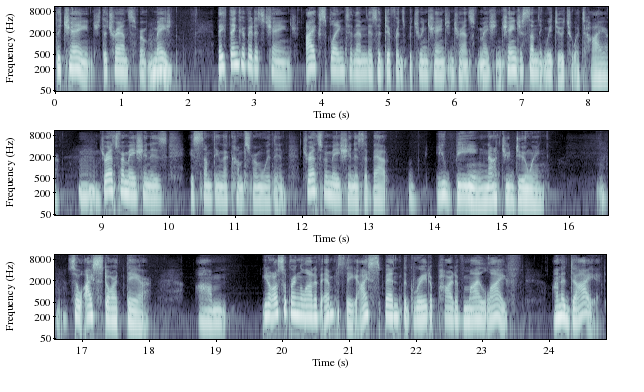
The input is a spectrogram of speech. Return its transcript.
the change, the transformation. Mm-hmm. They think of it as change. I explain to them there's a difference between change and transformation. Change is something we do to attire. Transformation is is something that comes from within. Transformation is about you being, not you doing. So I start there. Um, you know, I also bring a lot of empathy. I spent the greater part of my life on a diet.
